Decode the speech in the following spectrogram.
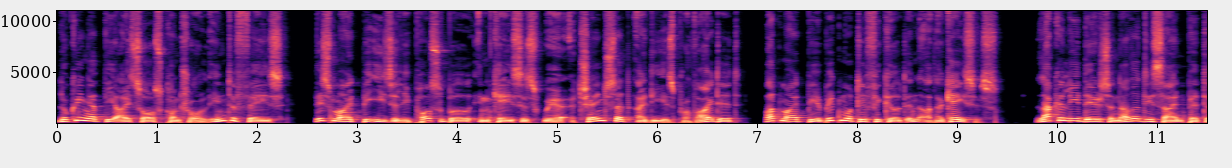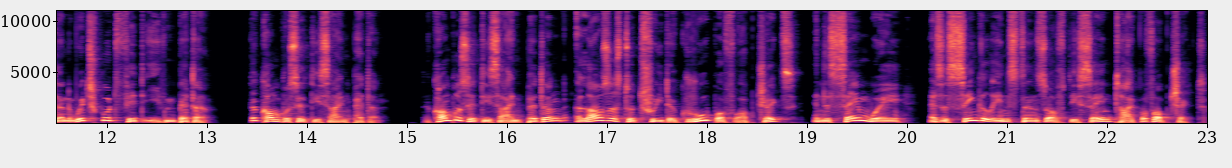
Looking at the iSource control interface, this might be easily possible in cases where a change set ID is provided, but might be a bit more difficult in other cases. Luckily there's another design pattern which would fit even better, the composite design pattern. The composite design pattern allows us to treat a group of objects in the same way as a single instance of the same type of object.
